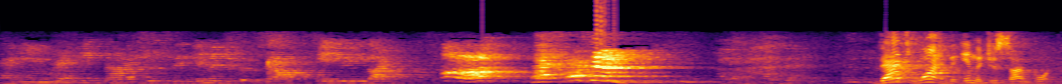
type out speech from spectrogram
and he recognizes the image of himself in you. He's like, ah, that's awesome! That's why the image is so important.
